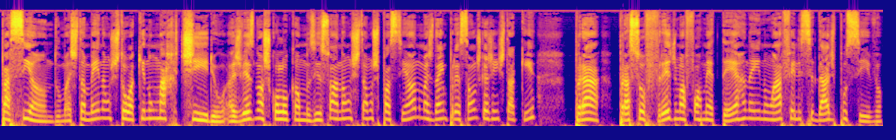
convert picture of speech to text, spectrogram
passeando, mas também não estou aqui num martírio. Às vezes nós colocamos isso, ah, não estamos passeando, mas dá a impressão de que a gente está aqui para sofrer de uma forma eterna e não há felicidade possível.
